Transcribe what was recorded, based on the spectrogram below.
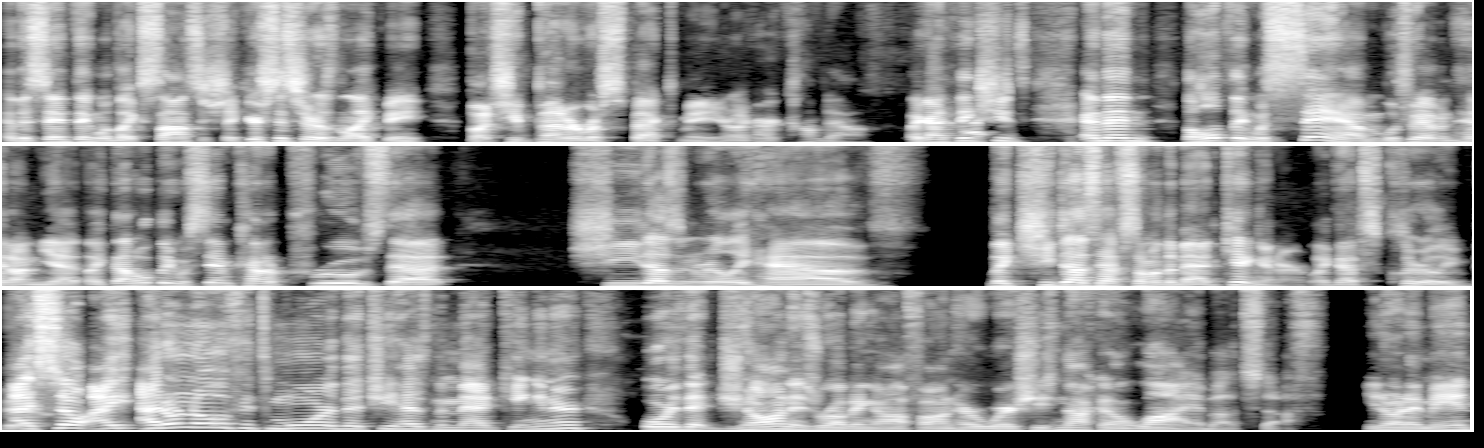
And the same thing with like Sansa. She's like, your sister doesn't like me, but she better respect me. You're like, all right, calm down. Like, I think she's. And then the whole thing with Sam, which we haven't hit on yet, like that whole thing with Sam kind of proves that she doesn't really have like she does have some of the Mad King in her. Like that's clearly there. So I I don't know if it's more that she has the Mad King in her or that John is rubbing off on her where she's not going to lie about stuff. You know what I mean?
